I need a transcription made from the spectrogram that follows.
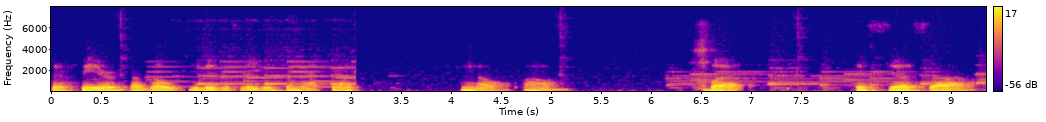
their fear of those religious leaders from that point, you know. Um, but it's just uh,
